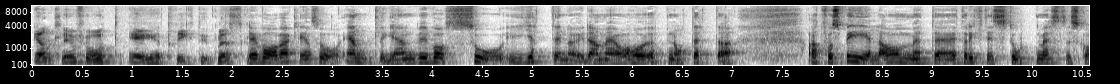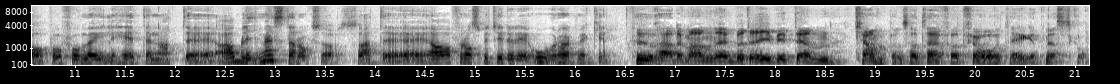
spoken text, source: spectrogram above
äntligen få ett eget riktigt mästerskap? Det var verkligen så, äntligen. Vi var så jättenöjda med att ha uppnått detta att få spela om ett, eh, ett riktigt stort mästerskap och få möjligheten att eh, ja, bli mästare också. Så att eh, ja, för oss betyder det oerhört mycket. Hur hade man bedrivit den kampen så att säga för att få ett eget mästerskap?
